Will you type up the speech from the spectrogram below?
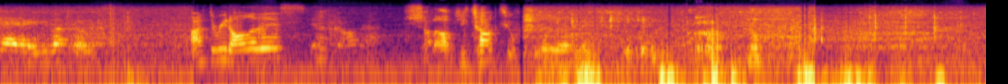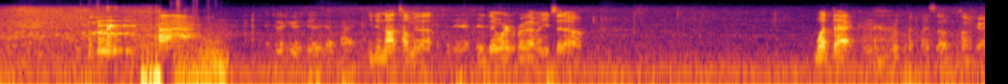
Yay, you love codes. I have to read all of this? Just all. Shut up, you talk too Nope. Ah! I told you it was zero zero five. You did not tell me that. It, I said It didn't work for them and you said oh. What the heck? Myself. Okay.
